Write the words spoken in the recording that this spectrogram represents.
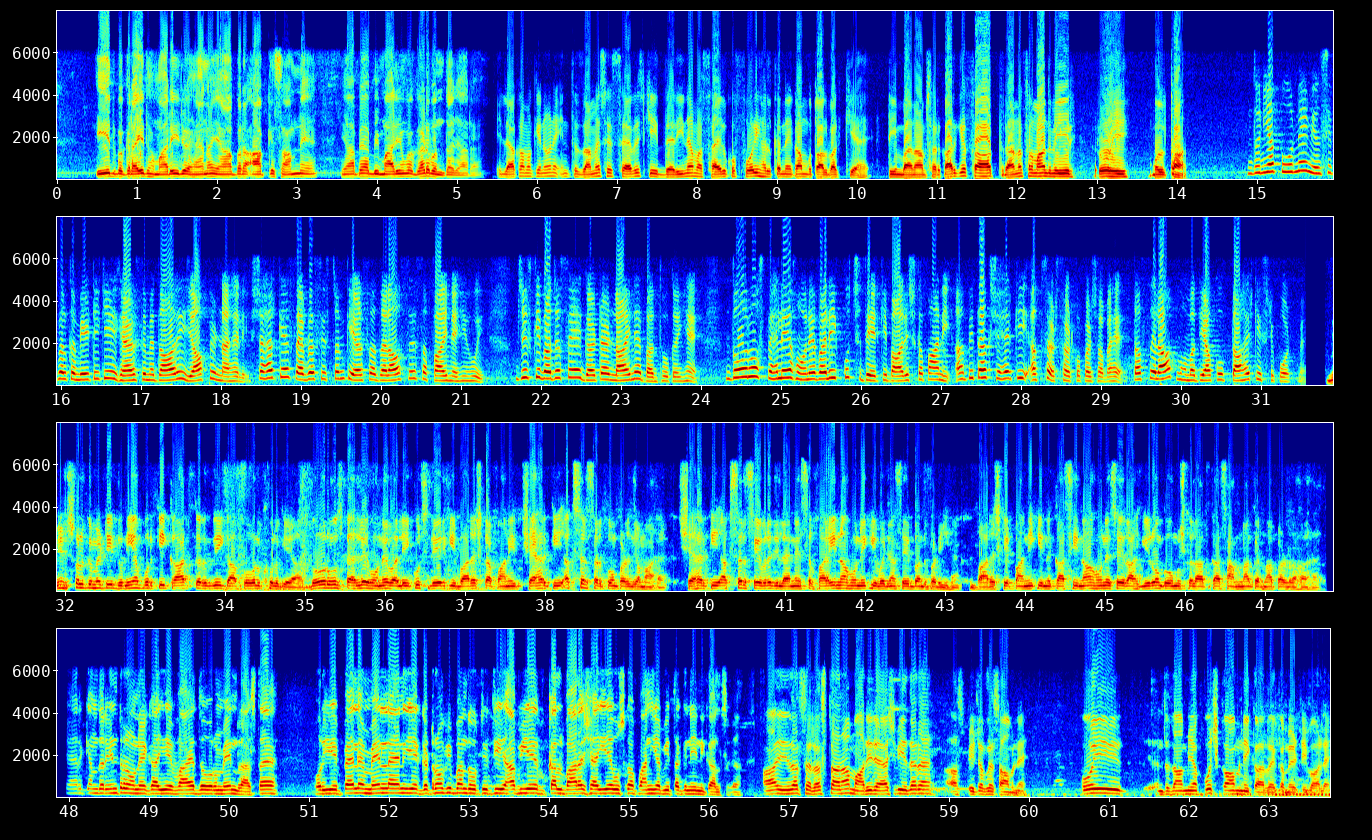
ईद बकरीद हमारी जो है ना यहाँ पर आपके सामने है। यहाँ पे अब बीमारियों का गढ़ बनता जा रहा है। इलाका मकीनों ने इंतज़ाम से सैवरेज के दरीना मसाइल को फौरी हल करने का मुतालबा किया है। टीम बनाम सरकार के साथ राना सलमान मीर रोही मुल्तान। दुनियापुर में म्यूनसिपल कमेटी की गैर ज़िम्मेदारी या फिर नहली। शहर के सेवरेज सिस्टम की अरसा दराज से सफ़ाई नहीं हुई। जिसकी वजह से गटर लाइनें बंद हो गई हैं। दो रोज पहले होने वाली कुछ देर की बारिश का पानी अभी तक शहर की अक्सर सड़कों पर जमा है। तफसीलात मोहम्मद याकूब ताहिर की इस रिपोर्ट में। म्यूनसिपल कमेटी दुनियापुर की कारकर्दगी का पोल खुल गया। दो रोज पहले होने वाली कुछ देर की बारिश का पानी शहर की अक्सर सड़कों पर जमा है। शहर की अक्सर सेवरेज लाइनें सफ़ाई न होने की वजह से बंद पड़ी हैं। बारिश के पानी की निकासी न होने से राहगीरों को मुश्किल का सामना करना पड़ रहा है। शहर के अंदर इंटर होने का ये वायद और मेन रास्ता है। और ये पहले मेन लाइन ये गटरों की बंद होती थी, अब ये कल बारिश आई है, उसका पानी अभी तक नहीं निकाल सका। हाँ इधर से रास्ता ना हमारी रहायश भी इधर है हॉस्पिटल के सामने। कोई इंतजामिया कुछ काम नहीं कर रहे कमेटी वाले।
